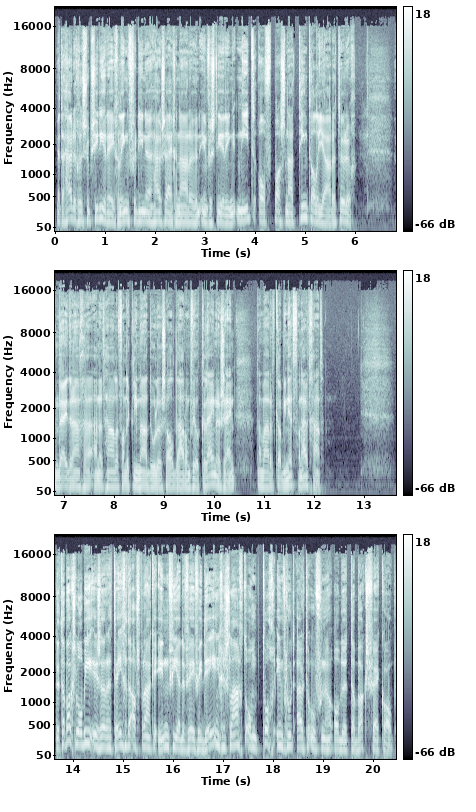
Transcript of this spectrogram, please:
Met de huidige subsidieregeling verdienen huiseigenaren hun investering niet... of pas na tientallen jaren terug. Een bijdrage aan het halen van de klimaatdoelen zal daarom veel kleiner zijn... dan waar het kabinet van uitgaat. De tabakslobby is er tegen de afspraken in via de VVD ingeslaagd om toch invloed uit te oefenen op de tabaksverkoop.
